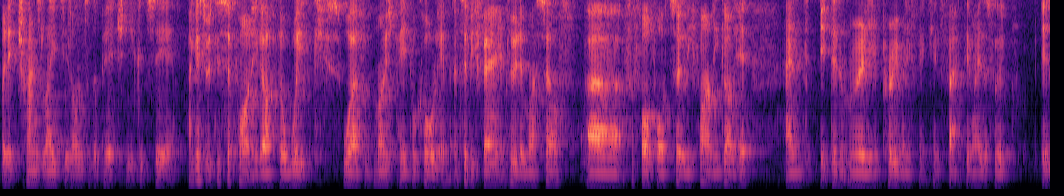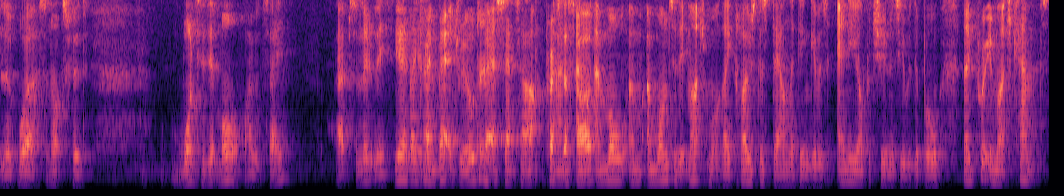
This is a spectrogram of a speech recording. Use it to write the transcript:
but it translated onto the pitch, and you could see it. I guess it was disappointing after a week's worth of most people calling, and to be fair, including myself, uh, for 4 4 2, he finally got it, and it didn't really improve anything. In fact, it made us look it looked worse, and Oxford wanted it more, I would say. Absolutely. Yeah, they You came better drilled, better set up, Pressed and, us hard. and, and more, and, and wanted it much more. They closed us down. They didn't give us any opportunity with the ball. They pretty much camped.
